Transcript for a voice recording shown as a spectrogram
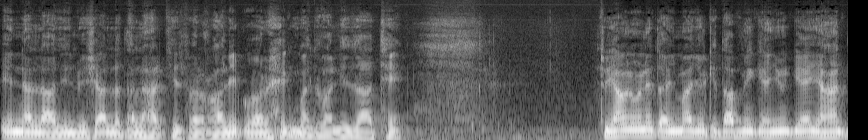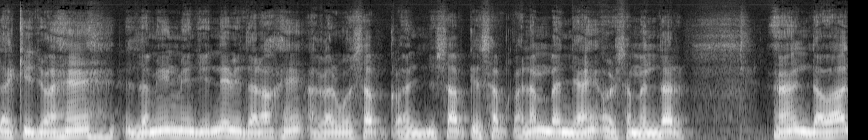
ان اللہ عزیز، بے شاء اللہ تعالیٰ ہر چیز پر غالب اور حکمت والی ذات ہے۔ تو یہاں انہوں نے ترجمہ جو کتاب میں کیا، یوں کیا، یہاں تک کہ جو ہے زمین میں جتنے بھی درخت ہیں، اگر وہ سب سب کے سب قلم بن جائیں اور سمندر ہاں، دوات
